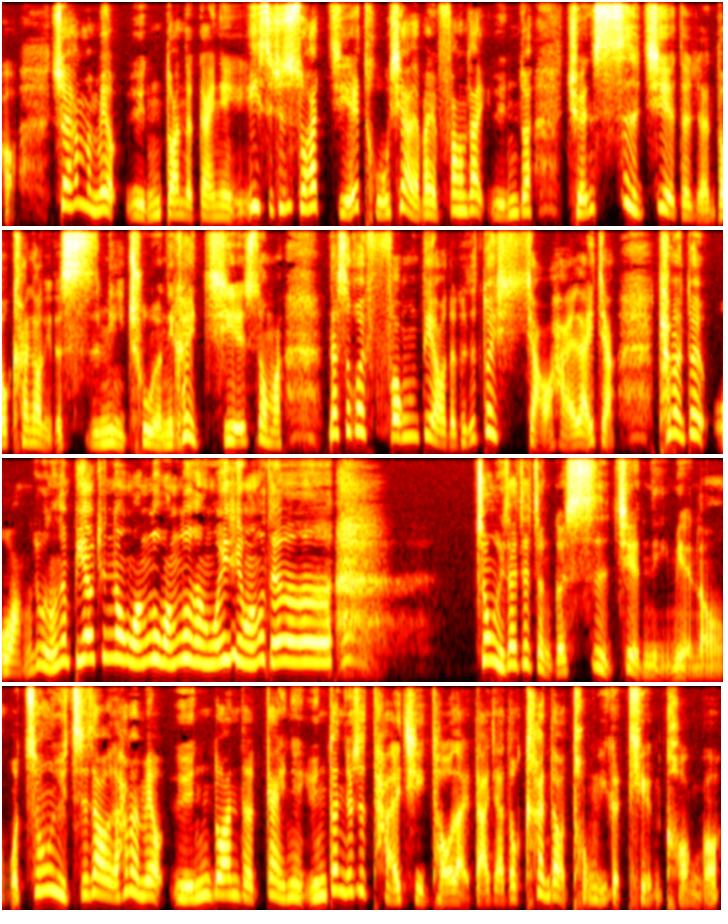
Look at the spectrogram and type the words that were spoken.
好，所以他们没有云端的概念，意思就是说，他截图下来把你放在云端，全世界的人都看到你的私密处了，你可以接受吗？那是会疯掉的。可是对小孩来讲，他们对网络，那不要去弄网络，网络很危险，网络怎样怎样。终于在这整个事件里面哦，我终于知道了，他们没有云端的概念，云端就是抬起头来，大家都看到同一个天空哦。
